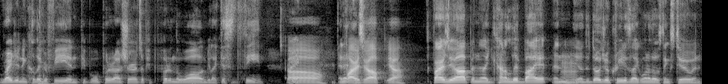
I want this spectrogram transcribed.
write it in calligraphy, and people would put it on shirts or people put it in the wall and be like, "This is the theme." Right? Oh, And it- fires you up. Yeah. Fires you up, and like you kind of live by it. And Mm-hmm. you know, the dojo creed is like one of those things too. And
